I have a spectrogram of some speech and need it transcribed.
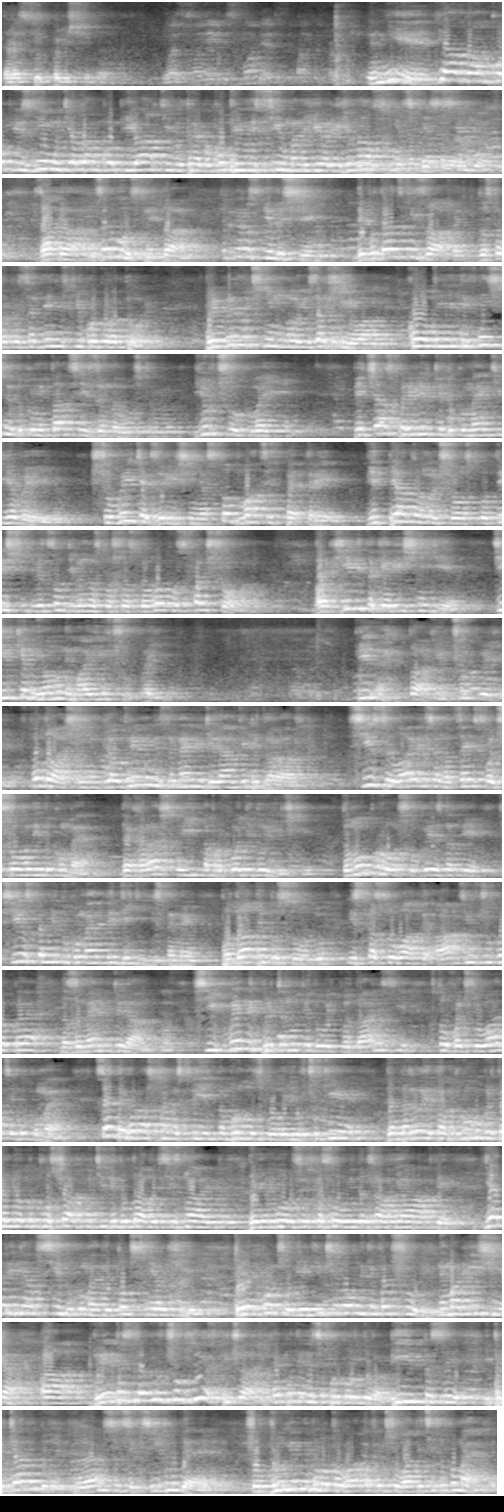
Тарасюк Поліщук, так. У вас вони письмові, Степан Петрович? Ні, я дам копію знімуть, я дам копію актів, треба копію листів, у мене є оригінал. Записано. Це усний, так. Да. Тепер слідуючий. Депутатський запит до Старокостянтинівської прокуратури. При вилученні мною з архіва копії технічної документації землеустрою Юрчук ВАІ під час перевірки документів я виявив, що витяг з рішення 120 П3 від 5.06.1996 року сфальшовано. В архіві таке рішення є, тільки в ньому немає Юрчук ВАІ. Так, Івчук ви є. В подальшому для отримання земельної ділянки під гараж всі силаються на цей сфальшований документ, де гараж стоїть на проході до річки. Тому прошу визнати всі останні документи дійсними, подати до суду і скасувати акт Івчук ВП на земельну ділянку. Всіх винних притягнути до відповідальності, хто фальшував цей документ. Це де гараж в мене стоїть на Брулуцьку, де Юрчуки, де дали там другу вертольотну площадку, ті депутати всі знають, де я борюся скасовую державні акти. Я підняв всі документи, в тому числі архів. То я хочу, які чиновники фальшують, нема рішення, а виписка Юрчук є з печаті, Хай подивиться прокуратура, підписи. І притягнуть до відповідальності всіх людей, щоб другим не було повага фальшувати ці документи.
